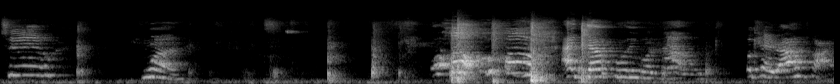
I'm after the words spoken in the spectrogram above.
two, one. Oh, I definitely won that one. Okay, round five.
